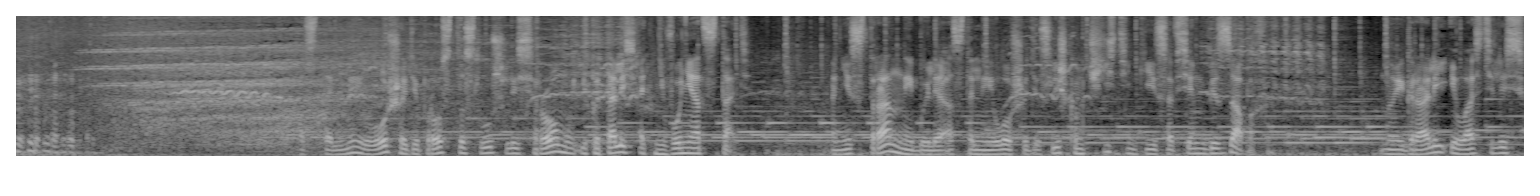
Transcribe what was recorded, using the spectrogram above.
Остальные лошади просто слушались Рому и пытались от него не отстать. Они странные были, остальные лошади, слишком чистенькие и совсем без запаха. Но играли и ластились,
